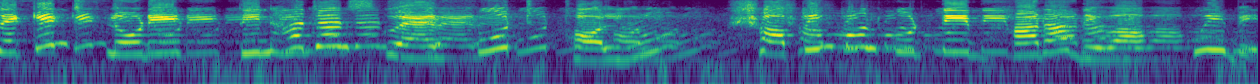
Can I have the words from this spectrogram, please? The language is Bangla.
সেকেন্ড ফ্লোরে তিন হাজার square foot hall room shopping mall করতে ভাড়া দেওয়া হইবে।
